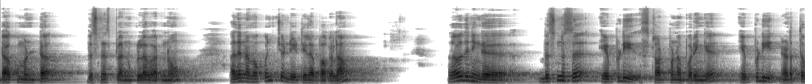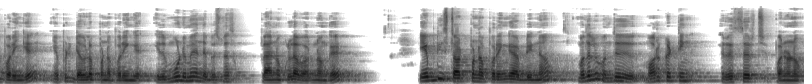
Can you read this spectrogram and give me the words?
டாக்குமெண்ட்டாக பிஸ்னஸ் பிளானுக்குள்ளே வரணும். அதை நம்ம கொஞ்சம் டீட்டெயிலாக பார்க்கலாம். அதாவது நீங்கள் பிஸ்னஸை எப்படி ஸ்டார்ட் பண்ண போகிறீங்க எப்படி நடத்த போகிறீங்க எப்படி டெவலப் பண்ண போகிறீங்க இது மூணுமே அந்த பிஸ்னஸ் பிளானுக்குள்ளே வரணுங்க. எப்படி ஸ்டார்ட் பண்ண போகிறீங்க அப்படின்னா முதல்ல வந்து மார்க்கெட்டிங் ரிசர்ச் பண்ணணும்.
